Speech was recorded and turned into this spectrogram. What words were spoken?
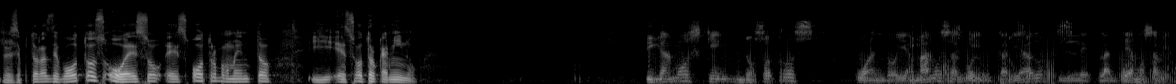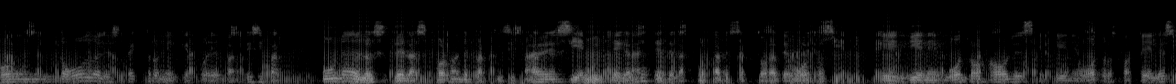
receptoras de votos o eso es otro momento y es otro camino? Digamos que nosotros cuando llamamos al voluntariado, le planteamos al joven todo el espectro en el que puede participar. Una de, los, de las formas de participar es siendo integrante de las juntas receptoras de votos, que tiene otros roles, que tiene otros papeles,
